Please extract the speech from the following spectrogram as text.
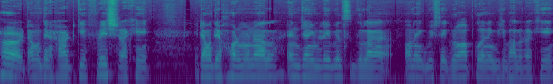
হার্ট আমাদের হার্টকে ফ্রেশ রাখে। এটা আমাদের হরমোনাল এনজাইম লেভেলসগুলা অনেক বেশি গ্রো আপ করে, অনেক বেশি ভালো রাখে।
